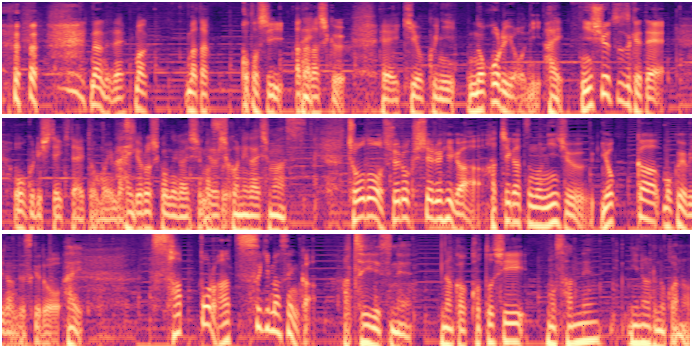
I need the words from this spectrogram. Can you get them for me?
なんでね、まあ、また今年新しく、えー記憶に残るようにはい。よ2週続けてお送りしていきたいと思います、はい。よろしくお願いします。ろしくお願いします。ちょうど収録している日が8月の24日木曜日なんですけどはい。札幌暑すぎませんか？暑いですね。なんか今年もう3年になるのかな？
